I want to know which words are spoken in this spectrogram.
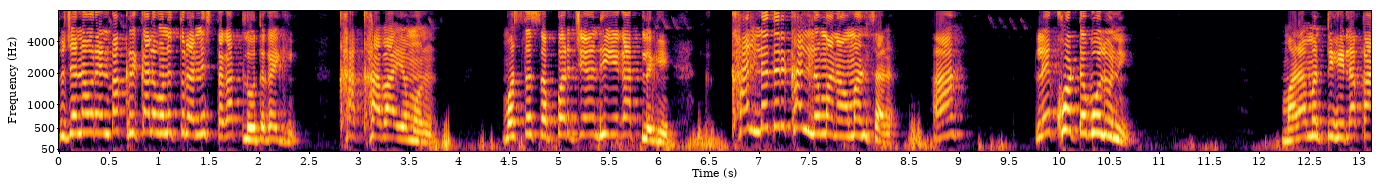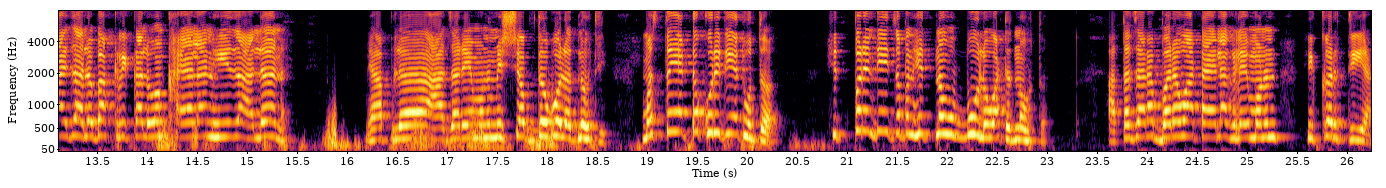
तुझ्या नवऱ्यानं भाकरी कालवून तुला नुसतं घातलं होतं काय की? खा खा बाय म्हणून. मस्त सफरचंद ही घातलं की. खाल्लं तरी खाल्लं म्हणावं माणसानं. हा लय खोटं बोलून मला म्हणते हिला काय झालं? बाकरी कालवून खायला आणि हे झालं न. मी आपलं आजार आहे म्हणून मी शब्द बोलत नव्हती. मस्त या टकुरीत येत होतं. हितपर्यंत यायचं पण हितनं बोलू वाटत नव्हतं. आता जरा बरं वाटायला लागलंय म्हणून ही करती या.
